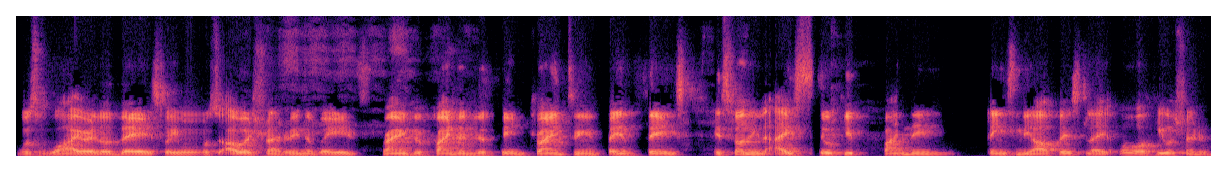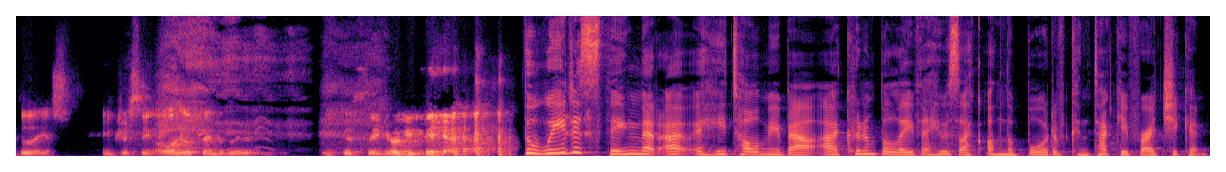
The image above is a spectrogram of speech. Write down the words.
was wired all day, so he was always trying to innovate, trying to find a new thing, trying to invent things. It's funny that I still keep finding things in the office, like, oh, he was trying to do this. Interesting. Oh, he was trying to do this. Interesting. Okay. The weirdest thing that I, he told me about, I couldn't believe that he was like on the board of Kentucky Fried Chicken.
